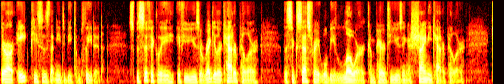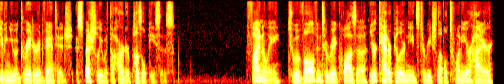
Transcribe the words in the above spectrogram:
There are eight pieces that need to be completed. Specifically, if you use a regular caterpillar, the success rate will be lower compared to using a shiny caterpillar, giving you a greater advantage, especially with the harder puzzle pieces. Finally, to evolve into Rayquaza, your caterpillar needs to reach level 20 or higher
